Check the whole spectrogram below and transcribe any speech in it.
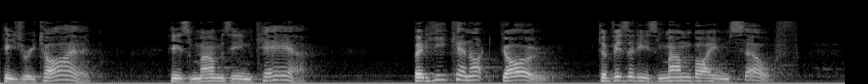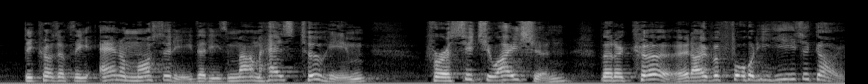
He's retired. His mum's in care. But he cannot go to visit his mum by himself because of the animosity that his mum has to him for a situation that occurred over 40 years ago.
